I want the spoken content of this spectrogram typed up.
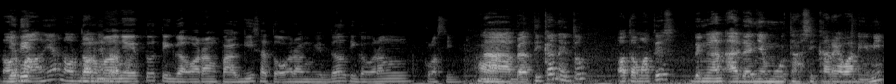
Normalnya normalnya, normalnya berapa? itu tiga orang pagi satu orang middle tiga orang closing Nah, berarti kan itu otomatis dengan adanya mutasi karyawan ini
